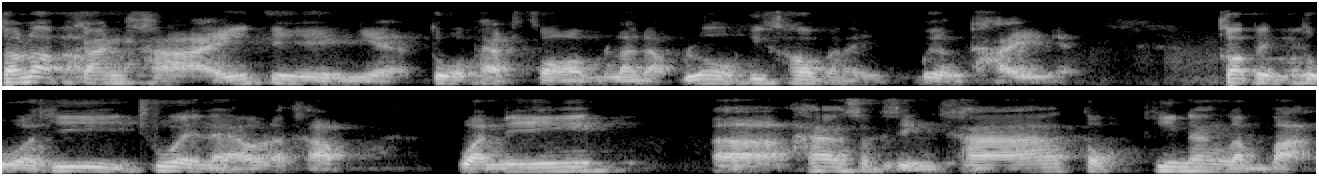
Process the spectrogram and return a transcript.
สำหรับการขายเองเนี่ยตัวแพลตฟอร์มระดับโลกที่เข้ามาในเมืองไทยเนี่ยก็เป็นตัวที่ช่วยแล้วนะครับ วันนี้ห้างสรรพสินค้าตกที่นั่งลำบาก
